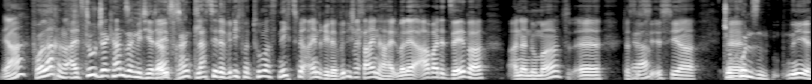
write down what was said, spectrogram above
Ja? Vor Lachen, als du Jack Hansen imitiert Ey, hast. Frank, lass dir, da will ich von Thomas nichts mehr einreden. Da will ich klein halten, weil er arbeitet selber an der Nummer. Äh, das Ja. ist, ist ja. Joe äh. Nee,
